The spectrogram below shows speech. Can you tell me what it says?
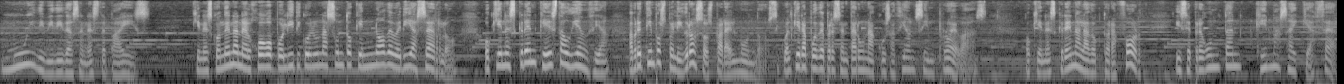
muy divididas en este país. Quienes condenan el juego político en un asunto que no debería serlo, o quienes creen que esta audiencia abre tiempos peligrosos para el mundo, si cualquiera puede presentar una acusación sin pruebas, o quienes creen a la doctora Ford y se preguntan qué más hay que hacer,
